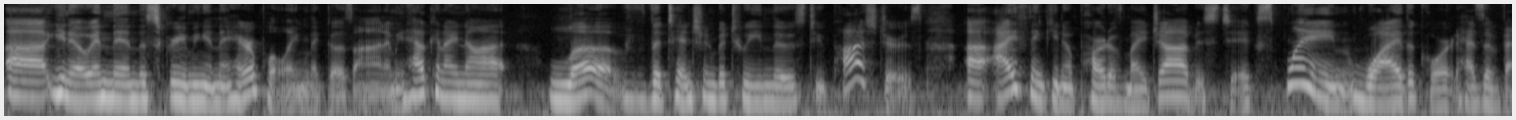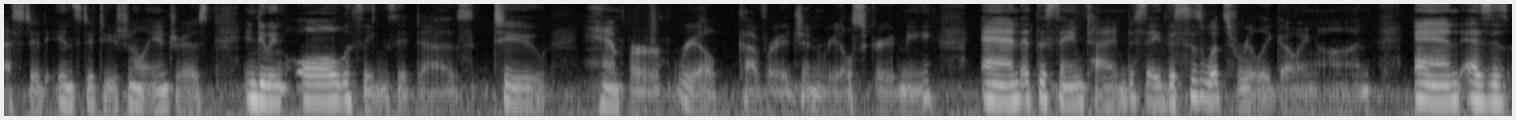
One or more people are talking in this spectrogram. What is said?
Uh, you know, and then the screaming and the hair pulling that goes on. I mean, how can I not love the tension between those two postures. Uh, I think, you know, part of my job is to explain why the court has a vested institutional interest in doing all the things it does to hamper real coverage and real scrutiny, and at the same time to say this is what's really going on. And as is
